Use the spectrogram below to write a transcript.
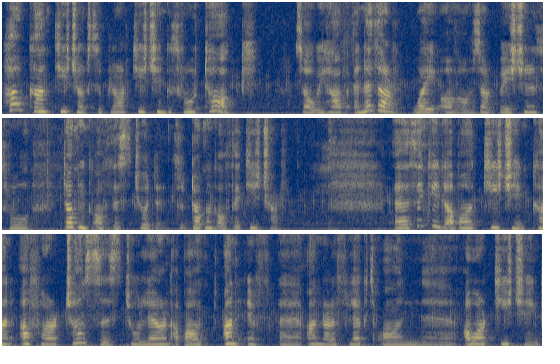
How can teacher explore teaching through talk? So we have another way of observation through talking of the student talking of the teacher uh, thinking about teaching can offer chances to learn about and, uh, reflect on uh, our teaching.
